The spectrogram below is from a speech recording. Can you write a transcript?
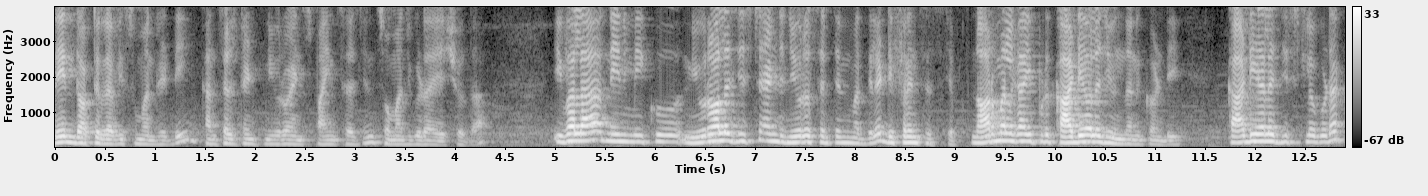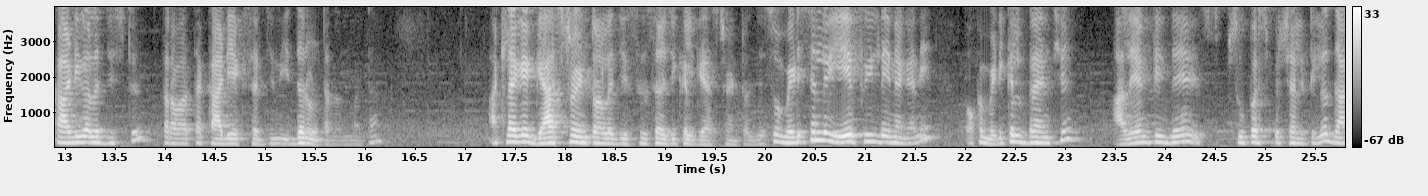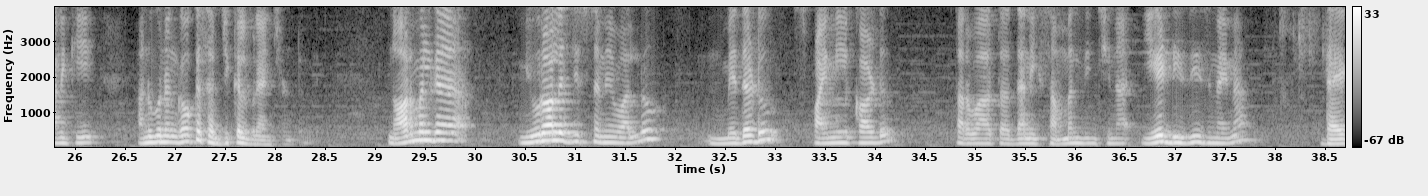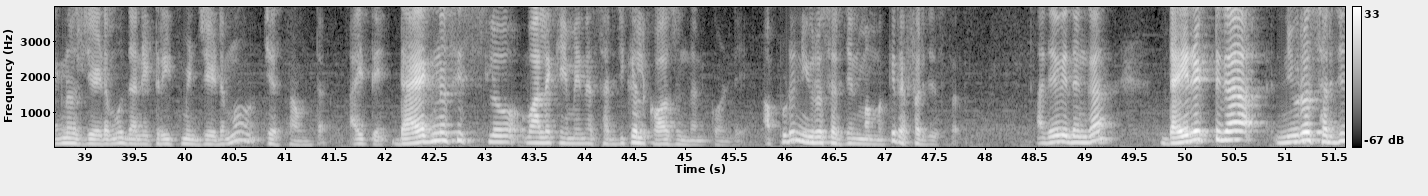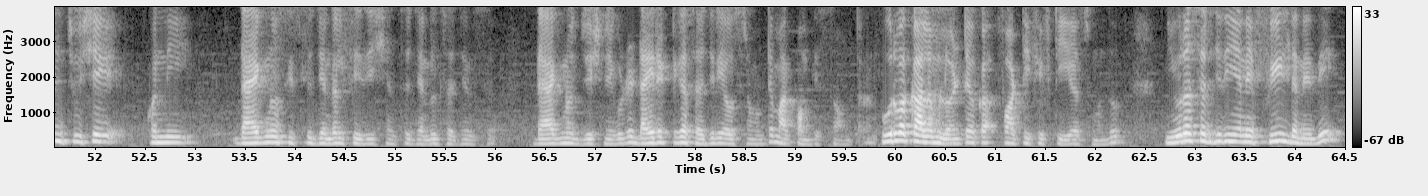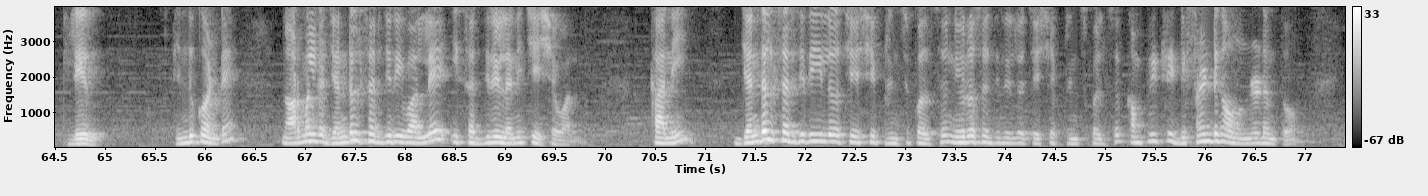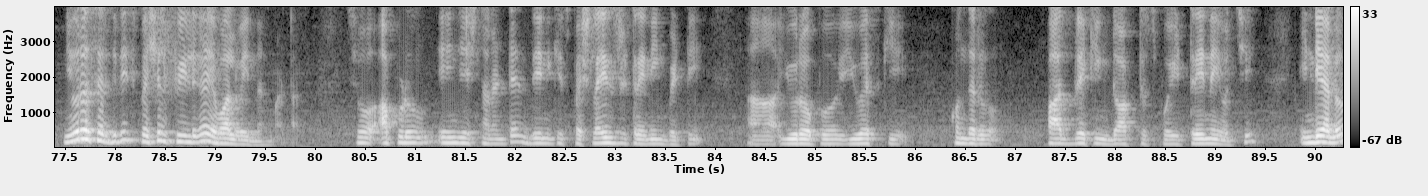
నేను doctor Ravi Suman Reddy consultant neuro and spine surgeon Somajiguda Yashoda. ఇవాళ నేను మీకు న్యూరాలజిస్ట్ అండ్ న్యూరో సర్జన్ మధ్యలో డిఫరెన్సెస్ చెప్తాను నార్మల్గా ఇప్పుడు కార్డియాలజీ ఉందనుకోండి కార్డియాలజిస్ట్లో కూడా కార్డియాలజిస్ట్ తర్వాత కార్డియాక్ సర్జన్ ఇద్దరు ఉంటారనమాట అట్లాగే గ్యాస్ట్రోఎంట్రాలజిస్ట్ సర్జికల్ గ్యాస్ట్రోఎంట్రాలజిస్ట్ సో మెడిసిన్లో ఏ ఫీల్డ్ అయినా కానీ ఒక మెడికల్ బ్రాంచ్ అలాంటిదే సూపర్ స్పెషాలిటీలో దానికి అనుగుణంగా ఒక సర్జికల్ బ్రాంచ్ ఉంటుంది. నార్మల్గా న్యూరాలజిస్ట్ అనేవాళ్ళు మెదడు స్పైనల్ కార్డు తర్వాత దానికి సంబంధించిన ఏ డిజీజ్నైనా డయాగ్నోస్ చేయడము దాన్ని ట్రీట్మెంట్ చేయడము చేస్తూ ఉంటారు. అయితే డయాగ్నోసిస్లో వాళ్ళకి ఏమైనా సర్జికల్ కాజ్ ఉందనుకోండి అప్పుడు న్యూరోసర్జన్ మమ్మకి రెఫర్ చేస్తారు. అదేవిధంగా డైరెక్ట్గా న్యూరోసర్జన్ చూసే కొన్ని డయాగ్నోసిస్లు general physicians general surgeons diagnose చేసినవి కూడా డైరెక్ట్గా సర్జరీ అవసరం ఉంటే మాకు పంపిస్తూ ఉంటారు. పూర్వకాలంలో అంటే ఒక ఫార్టీ ఫిఫ్టీ ఇయర్స్ ముందు న్యూరో సర్జరీ అనే ఫీల్డ్ అనేది లేదు. ఎందుకు అంటే నార్మల్గా జనరల్ సర్జరీ వాళ్ళే ఈ సర్జరీలన్నీ చేసేవాళ్ళు. కానీ జనరల్ సర్జరీలో చేసే ప్రిన్సిపల్స్ న్యూరో సర్జరీలో చేసే ప్రిన్సిపల్స్ కంప్లీట్లీ డిఫరెంట్గా ఉండడంతో న్యూరో సర్జరీ స్పెషల్ ఫీల్డ్గా ఎవాల్వ్ అయిందనమాట సో అప్పుడు ఏం చేసినారంటే దీనికి స్పెషలైజ్డ్ ట్రైనింగ్ పెట్టి యూరోప్ యుఎస్కి కొందరు పాత్ బ్రేకింగ్ డాక్టర్స్ పోయి ట్రైన్ అయ్యి వచ్చి ఇండియాలో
